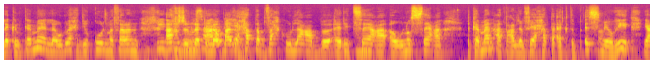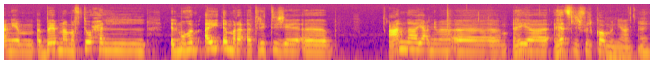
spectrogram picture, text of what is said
لكن كمان لو الواحد يقول مثلا دروس لكن لو. أنا حتى بضحك ولعب أريد ساعة أو نص ساعة كمان أتعلم فيها حتى أكتب اسمي وهيك. يعني بابنا مفتوح ال- المهم أي امرأة تريد تيجي آه، عنا يعني آه، هي هاتليش في الكومن يعني أي.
